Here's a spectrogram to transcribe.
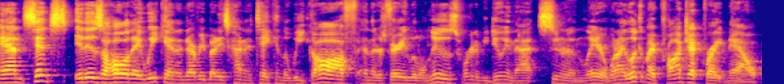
And since it is a holiday weekend and everybody's kind of taking the week off and there's very little news, we're going to be doing that sooner than later. When I look at my project right now,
